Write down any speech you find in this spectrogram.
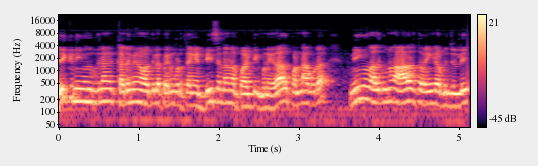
எதுக்கு நீங்கள் வந்து பார்த்தீங்கன்னா கடுமையான வார்த்தையில் பயன்படுத்தாங்க டீசெண்டான பாலிட்டிக் பண்ண. ஏதாவது பண்ணால் கூட நீங்கள் வந்து அதுக்கு முன்னாடி ஆதாரத்தை வைங்க அப்படின்னு சொல்லி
